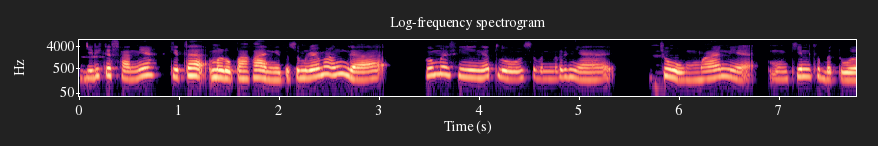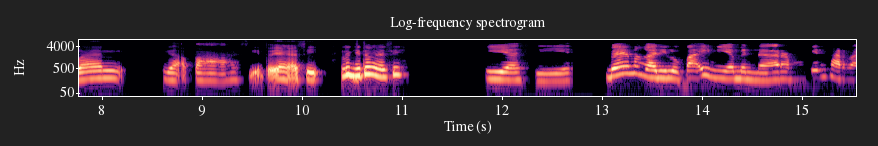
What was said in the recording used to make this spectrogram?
Jadi kesannya kita melupakan gitu. Sebenarnya mah enggak. Gue masih inget loh sebenarnya. Cuman ya mungkin kebetulan nggak pas gitu ya nggak sih? Lu gitu nggak sih? Iya sih. Sebenarnya emang gak dilupain ya benar. Mungkin karena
